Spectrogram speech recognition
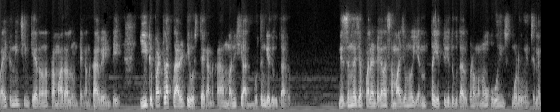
బయట నుంచి ఇంకేదైనా ప్రమాదాలు ఉంటే కనుక అవేంటి? వీటి పట్ల క్లారిటీ వస్తే కనుక మనిషి అద్భుతంగా ఎదుగుతారు నిజంగా చెప్పాలంటే కనుక సమాజంలో ఎంత ఎత్తుకు ఎదుగుతారో కూడా మనం ఊహించడం కూడా ఊహించలేం.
